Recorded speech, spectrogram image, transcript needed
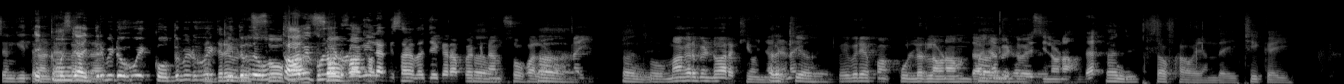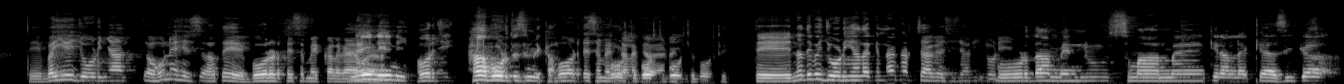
ਚੰਗੀ ਤਰ੍ਹਾਂ ਇੱਕ ਡਹਿ ਮੰਜਾ ਇੱਧਰ ਵੀ ਡੋਹੂ ਇੱਕ ਉਧਰ ਵੀ ਡੋਹੂ ਇੱਕ ਇੱਧਰ ਡੋਹੂ ਤਾਂ ਵੀ ਖੁੱਲਾ ਸੋਫਾ ਵੀ ਲੱਗ ਸਕਦਾ ਜੇਕਰ ਆਪਾਂ ਇੱਕ। Time sofa. ਨਾ ਜੀ ਹਾਂਜੀ। ਸੋ ਮਗਰ ਵਿੰਡੋਆਂ ਰੱਖੀਆਂ ਹੋਈਆਂ ਨੇ ਨਾ ਰੱਖਿਆ ਹੋਇਆ ਕਈ ਵਾਰੀ ਆਪਾਂ ਕੂਲਰ ਲਾਉਣਾ ਹੁੰਦਾ ਜਾਂ ਵਿੰਡੋ। ਏਸੀ ਲਾਉਣਾ ਹੁੰਦਾ ਹਾਂਜੀ। ਸੌਖਾ ਹੋ ਜਾਂਦਾ ਜੀ ਠੀਕ ਹੈ ਜੀ। ਤੇ ਬਈ ਇਹ ਜੋੜੀਆਂ ਉਹ ਨੇ ਹਿੱਸਾ ਤੇ ਬੋਰਡ ਤੇ ਸਮੇਕਾ ਲਗਾਇਆ ਨਹੀਂ ਹੋਇਆ ਨਹੀਂ ਨਹੀਂ। ਹੋਰ ਜੀ? ਹਾਂ ਬੋਰਡ ਤੇ ਸਮੇਕਾ। ਬੋਰਡ ਤੇ ਸਮੇਕਾ ਬੋਰਡ ਤੇ ਲਗਾਇਆ ਬੋਰਡ ਤੇ ਬੋਰਡ। ਤੇ ਬੋਰਡ ਤੇ। ਤੇ ਇਹਨਾਂ ਦੇ ਵੀ ਜੋੜੀਆਂ ਦਾ ਕਿੰਨਾ ਖਰਚਾ ਆ ਗਿਆ ਸੀ ਸਾਰੀ ਜੋੜੀ? ਬੋਰਡ ਦਾ ਮੈਨੂੰ ਸਮਾਨ ਮੈਂ ਕਿਰਨ ਲੈ ਕੇ ਆਇਆ ਸੀਗਾ।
